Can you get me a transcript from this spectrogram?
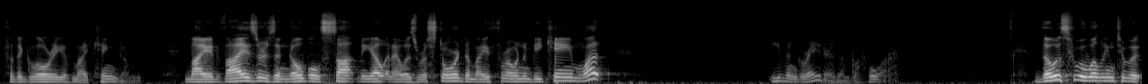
for the glory of my kingdom. My advisors and nobles sought me out, and I was restored to my throne and became what? Even greater than before. Those who are willing to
